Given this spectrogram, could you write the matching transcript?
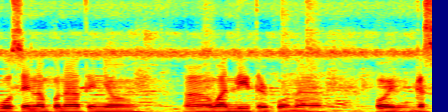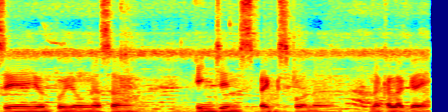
ubusin lang po natin yung uh, 1 liter po na oil kasi yun po yung nasa engine specs po na nakalagay.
